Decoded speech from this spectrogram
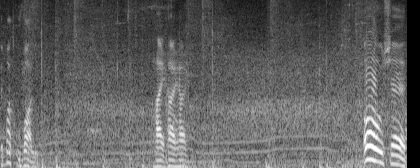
Te bat cu Vali. Hai, hai, hai. Oh, shit.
